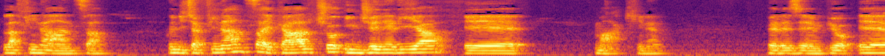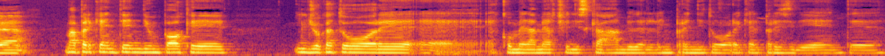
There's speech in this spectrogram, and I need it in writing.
la finanza, quindi c'è finanza e calcio, ingegneria e macchine, per esempio. E Ma perché intendi un po' che il giocatore è, è come la merce di scambio dell'imprenditore che è il presidente?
